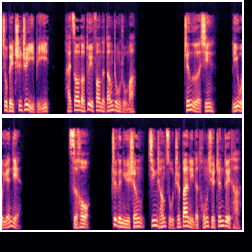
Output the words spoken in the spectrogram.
就被嗤之以鼻，还遭到对方的当众辱骂，真恶心！离我远点。此后，这个女生经常组织班里的同学针对他，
